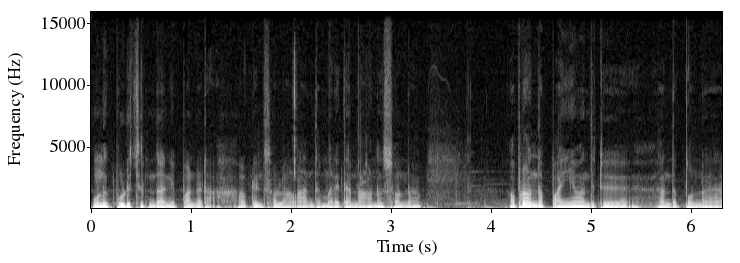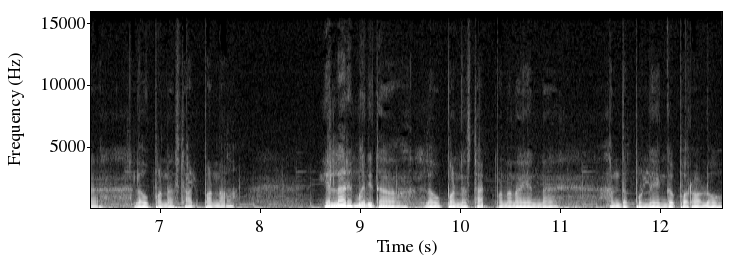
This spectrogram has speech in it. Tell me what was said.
உனக்கு பிடிச்சிருந்தா நீ பண்ணுடா அப்படின்னு சொல்லுவாங்க. அந்த மாதிரி தான் நானும் சொன்னேன். அப்புறம் அந்த பையன் வந்துட்டு அந்த பொண்ணை லவ் பண்ண ஸ்டார்ட் பண்ணான் எல்லோரும் மாதிரி தான் லவ் பண்ண ஸ்டார்ட் பண்ணனா என்ன? அந்த பொண்ணு எங்கே போகிறாளோ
